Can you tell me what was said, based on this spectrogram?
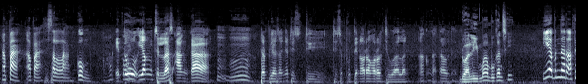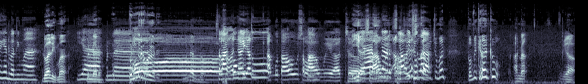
Apa? Apa? Selangkung. Itu yang jelas angka Mm-mm. dan biasanya di, di- disebutin orang-orang jualan. Aku nggak tahu tuh. 25 bukan sih Iya benar artinya 25. 25 Iya, benar. Bener, oh, bro. Selangkung soalnya yang itu- aku tahu selawe aja. Iya, Iya, selawi. benar, taunya juga. selawi, cuman pemikiranku anak ya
